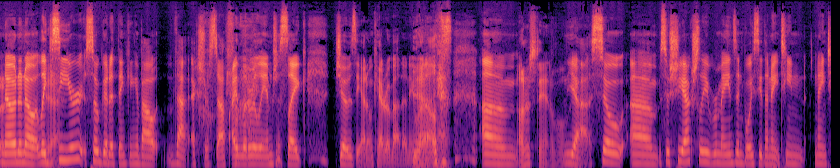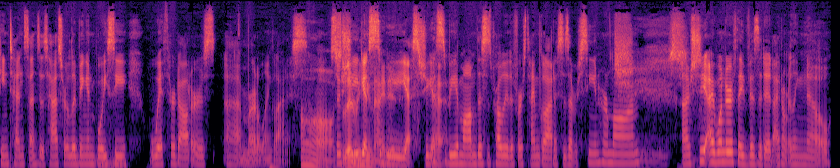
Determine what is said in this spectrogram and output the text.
a- no, no, no. Like, Yeah. see, you're so good at thinking about that extra stuff. I literally am just like Josie. I don't care about anyone Yeah. else. Um, Understandable. yeah. So, um, so she actually remains in Boise. The 19, 1910 census has her living in Boise with her daughters, uh, Myrtle and Gladys. Mm-hmm. Oh, so, so she gets to be yes, she gets Yeah. to be a mom. This is probably the first time Gladys has ever seen her mom. Um, she, I wonder if they visited. I don't really know.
